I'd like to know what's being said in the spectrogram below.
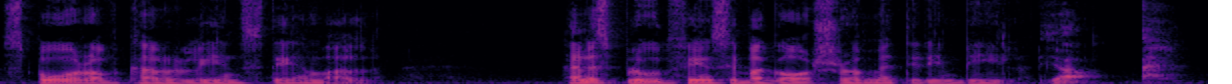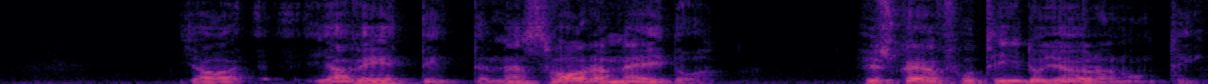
Spår av Caroline Stenvall. Hennes blod finns i bagagerummet i din bil. Ja. Ja, jag vet inte, men svara mig då. Hur ska jag få tid att göra någonting?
